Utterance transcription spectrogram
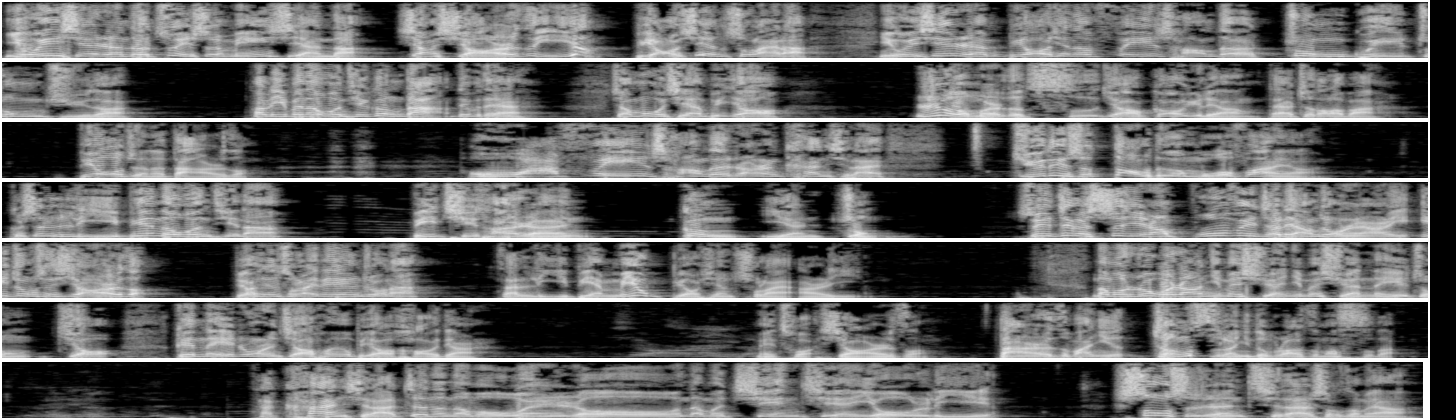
有一些人的罪是明显的，像小儿子一样表现出来了；有一些人表现的非常的中规中矩的，它里边的问题更大，对不对？像目前比较热门的词叫高玉良，大家知道了吧？标准的大儿子，哇，非常的让人看起来绝对是道德模范呀。可是里边的问题呢，比其他人更严重。所以这个世界上不非这两种人而已，一种是小儿子表现出来，另一种呢在里边没有表现出来而已。那么如果让你们选，你们选哪一种交跟哪一种人交朋友比较好一点？没错，小儿子，大儿子把你整死了，你都不知道怎么死的。他看起来真的那么温柔，那么谦谦有礼，收拾人起来的时候怎么样？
